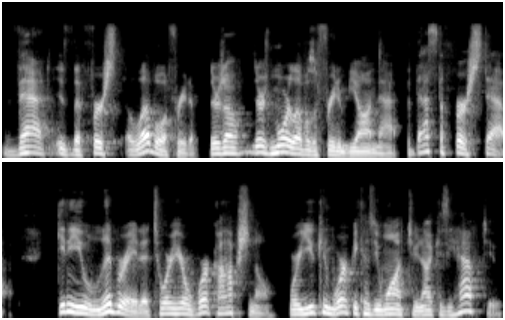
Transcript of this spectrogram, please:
That is the first level of freedom. There's a there's more levels of freedom beyond that, but that's the first step. Getting you liberated to where you're work optional, where you can work because you want to, not because you have to.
